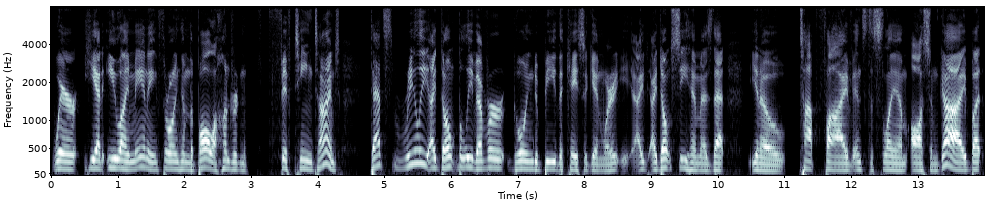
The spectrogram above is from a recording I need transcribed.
where he had Eli Manning throwing him the ball 115 times. That's really, I don't believe, ever going to be the case again. Where I, I don't see him as that, you know, top five insta slam awesome guy, but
